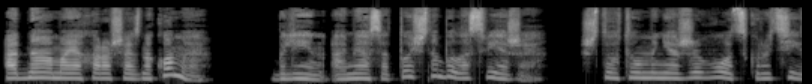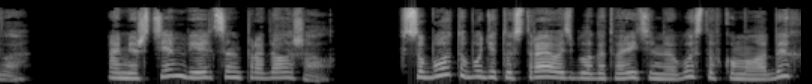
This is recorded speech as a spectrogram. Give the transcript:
Одна моя хорошая знакомая? Блин, а мясо точно было свежее. Что-то у меня живот скрутило. А меж тем Вельцин продолжал. В субботу будет устраивать благотворительную выставку молодых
